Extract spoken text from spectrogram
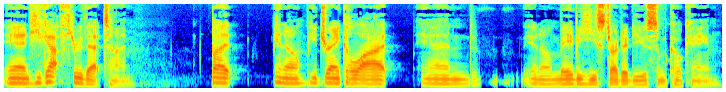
And he got through that time. But, you know, he drank a lot and you know, maybe he started to use some cocaine.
